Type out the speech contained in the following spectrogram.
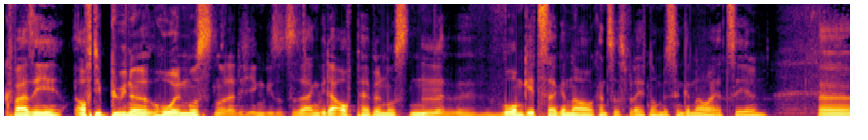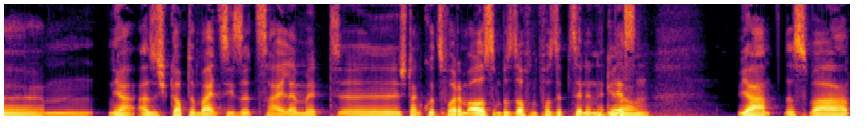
quasi auf die Bühne holen mussten oder dich irgendwie sozusagen wieder aufpäppeln mussten. Mhm. Worum geht es da genau? Kannst du das vielleicht noch ein bisschen genauer erzählen? Ähm, ja, also ich glaube, du meinst diese Zeile mit äh, stand kurz vor dem Aus und besoffen vor 17 in genau. Essen. Ja, das war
